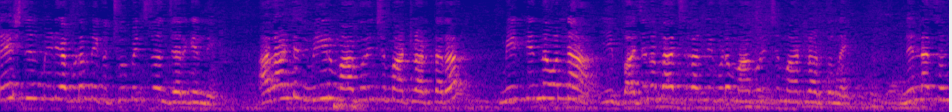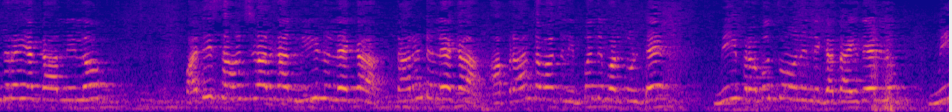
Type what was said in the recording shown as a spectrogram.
నేషనల్ మీడియా కూడా మీకు చూపించడం జరిగింది. అలాంటిది మీరు మా గురించి మాట్లాడతారా? మీ కింద ఉన్న ఈ భజన బ్యాచ్లన్నీ కూడా మా గురించి మాట్లాడుతున్నాయి. నిన్న సుందరయ్య కాలనీలో పది సంవత్సరాలుగా నీళ్ళు లేక కరెంటు లేక ఆ ప్రాంత ఇబ్బంది పడుతుంటే మీ ప్రభుత్వం ఉన్నింది గత ఐదేళ్ళు మీ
